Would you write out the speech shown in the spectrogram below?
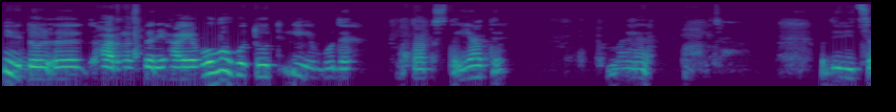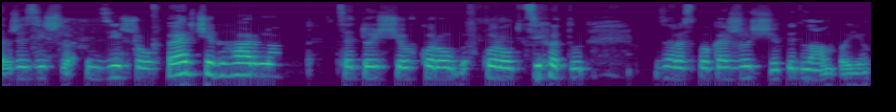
І відо- е, гарно зберігає вологу тут і буде отак стояти. У мене, подивіться, вже зійшла, зійшов перчик гарно. Це той, що в, короб, в коробці отут. Зараз покажу, що під лампою.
